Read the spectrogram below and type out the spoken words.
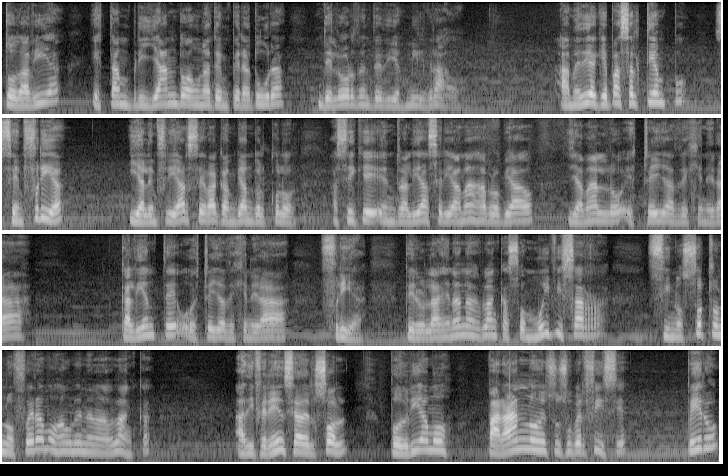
todavía están brillando a una temperatura del orden de 10.000 grados. A medida que pasa el tiempo, se enfría y al enfriarse va cambiando el color. Así que en realidad sería más apropiado llamarlo estrellas degeneradas calientes o estrellas degeneradas frías. Pero las enanas blancas son muy bizarras. Si nosotros no fuéramos a una enana blanca, a diferencia del Sol, podríamos pararnos en su superficie, pero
